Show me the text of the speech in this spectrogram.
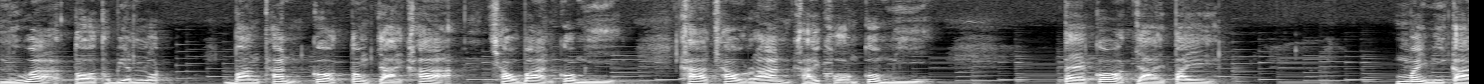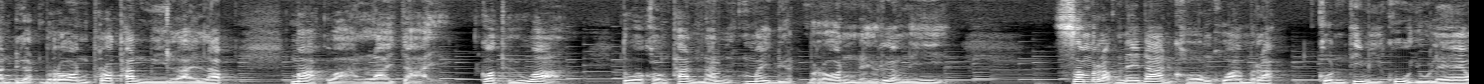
หรือว่าต่อทะเบียนรถ บางท่านก็ต้องจ่ายค่า เช่าบ้านก็มี ค่าเช่าร้านขายของก็มี แต่ก็จ่ายไป ไม่มีการเดือดร้อน เพราะท่านมีรายรับมากกว่ารายจ่าย ก็ถือว่า ตัวของท่านนั้นไม่เดือดร้อนในเรื่องนี้ สำหรับในด้านของความรักคนที่มีคู่อยู่แล้ว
